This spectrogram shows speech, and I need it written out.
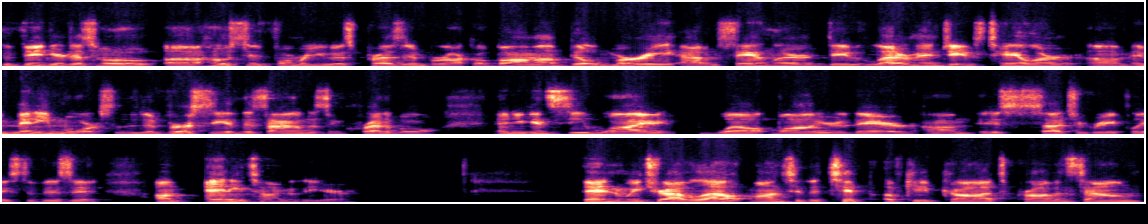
The vineyard has ho uh, hosted former US President Barack Obama, Bill Murray, Adam Sandler, David Letterman, James Taylor, um, and many more. So the diversity of this island is incredible. And you can see why well while you're there. Um, it is such a great place to visit um, any time of the year. Then we travel out onto the tip of Cape Cod to Provincetown.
